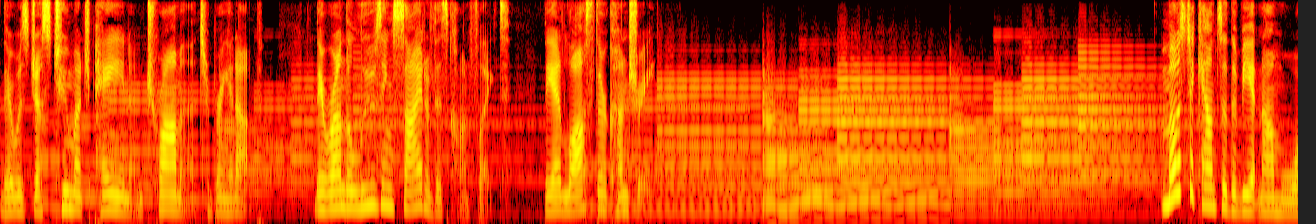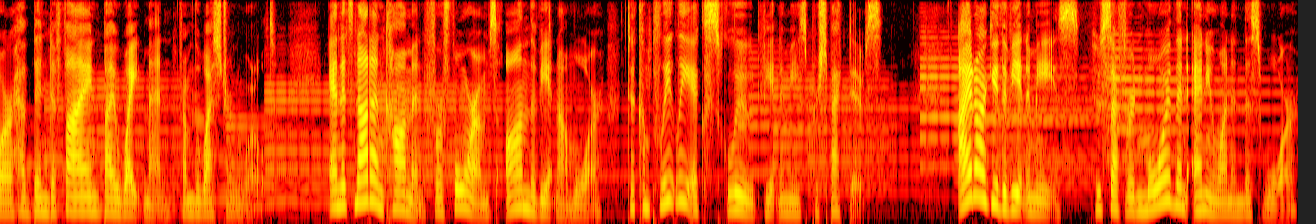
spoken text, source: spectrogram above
There was just too much pain and trauma to bring it up. They were on the losing side of this conflict. They had lost their country. Most accounts of the Vietnam War have been defined by white men from the Western world. And it's not uncommon for forums on the Vietnam War to completely exclude Vietnamese perspectives. I'd argue the Vietnamese, who suffered more than anyone in this war,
